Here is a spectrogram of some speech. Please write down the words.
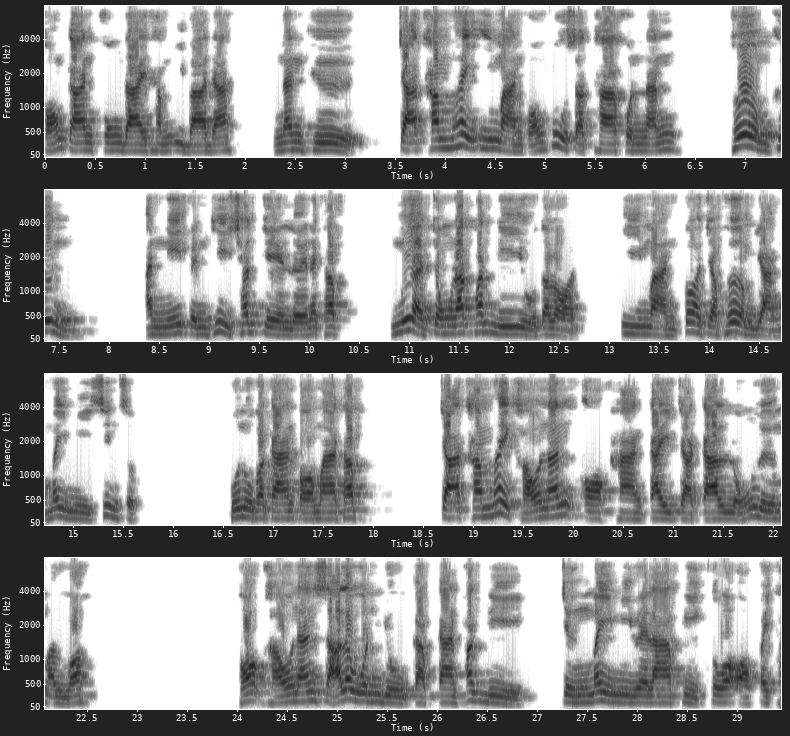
ของการคงดายทำอิบาดะนั่นคือจะทำให้อีหมานของผู้ศรัทธาคนนั้น เพิ่มขึ้น อันนี้เป็นที่ชัดเจนเลยนะครับ เมื่อจงรักภักดีอยู่ตลอด อีหมานก็จะเพิ่มอย่างไม่มีสิ้นสุด คุณอุปการต่อมาครับ จะทำให้เขานั้นออกห่างไกลจากการหลงลืมอัลลอฮ์เพราะเขานั้นสารวนอยู่กับการพักดี จึงไม่มีเวลาปีกตัวออกไปท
